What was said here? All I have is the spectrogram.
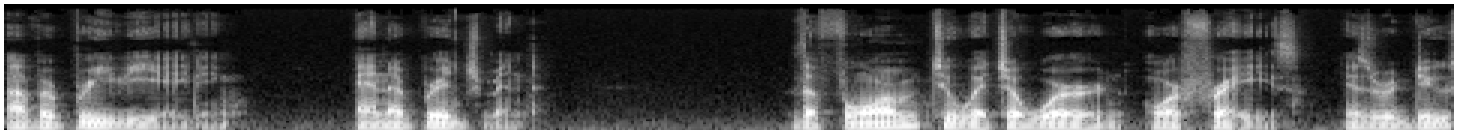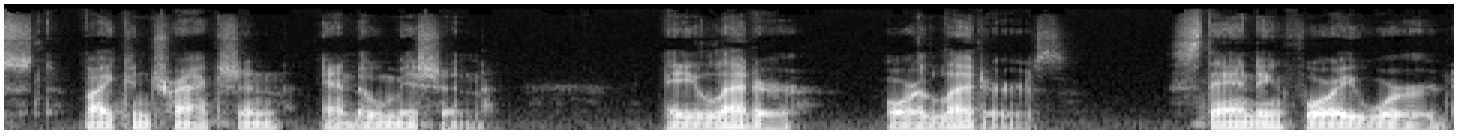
of abbreviating, an abridgment. The form to which a word or phrase is reduced by contraction and omission. A letter or letters, standing for a word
